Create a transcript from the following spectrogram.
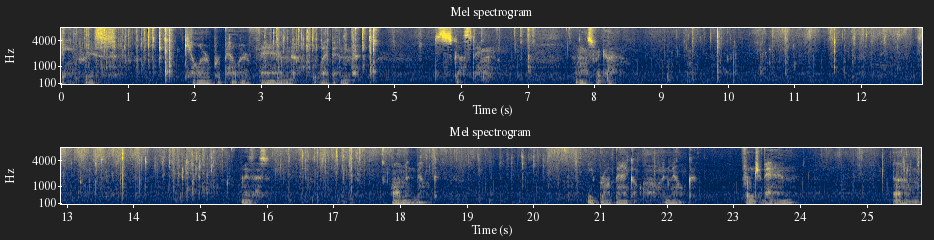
Dangerous killer propeller fan weapon. Disgusting. What else we got? What is this? Almond milk? You brought back almond milk from Japan? Um,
